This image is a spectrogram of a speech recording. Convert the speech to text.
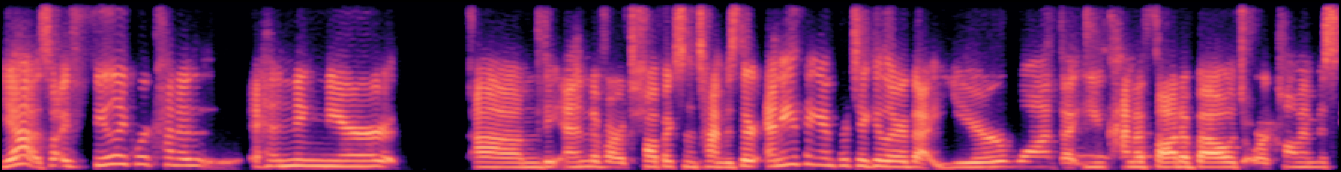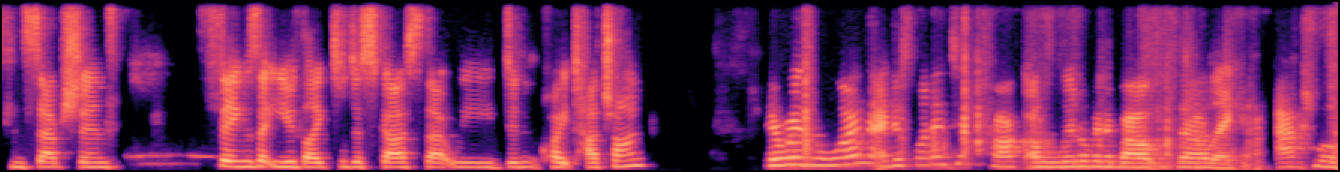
yeah, so I feel like we're kind of ending near um, the end of our topics and time. Is there anything in particular that you want that you kind of thought about, or common misconceptions, things that you'd like to discuss that we didn't quite touch on? There was one I just wanted to talk a little bit about the like actual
